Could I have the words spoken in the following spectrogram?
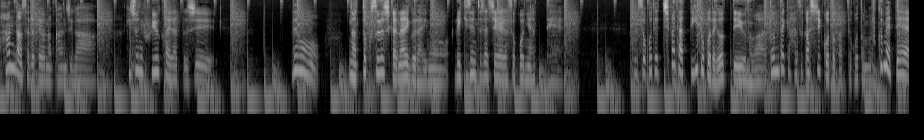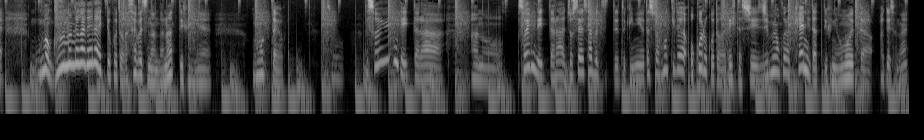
判断されたような感じが非常に不愉快だったしでも納得するしかないぐらいの歴然とした違いがそこにあって。そこで千葉だっていいとこだよっていうのがどんだけ恥ずかしいことかってことも含めてもうグーの音が出ないってことが差別なんだなっていうふうにね思ったよ。そうでそういう意味で言ったらあのそういう意味で言ったら女性差別っていう時に私は本気で怒ることができたし自分のこれは権利だっていうふうに思えたわけじゃない？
